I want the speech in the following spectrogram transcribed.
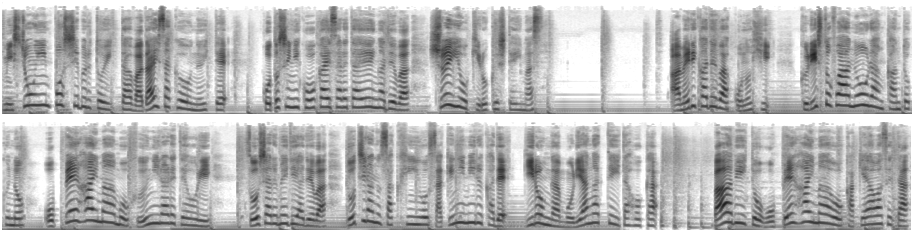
ミッション・インポッシブルといった話題作を抜いて今年に公開された映画では首位を記録しています。アメリカではこの日クリストファー・ノーラン監督のオッペンハイマーも封切られておりソーシャルメディアではどちらの作品を先に見るかで議論が盛り上がっていたほかバービーとオッペンハイマーを掛け合わせた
